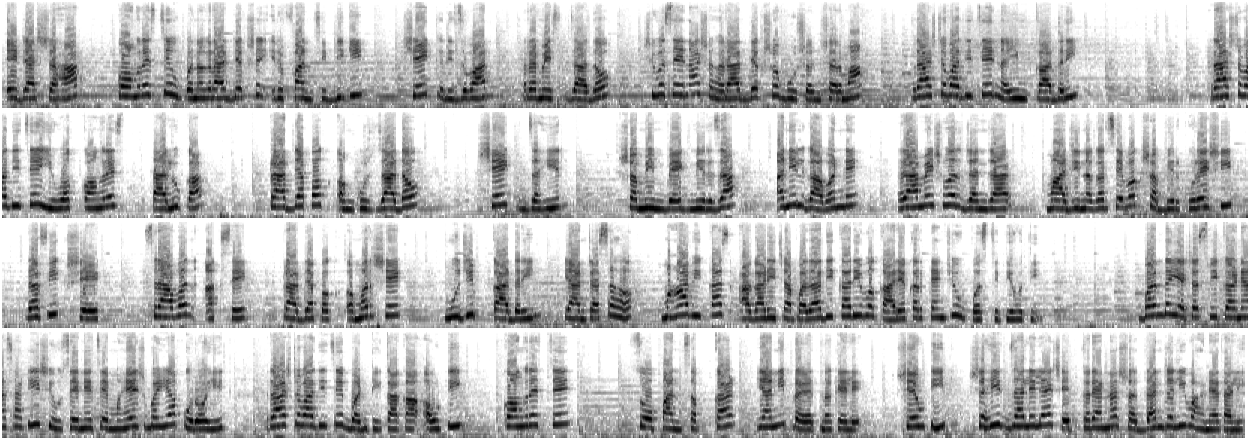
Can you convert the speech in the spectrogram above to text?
एजाज शहा काँग्रेसचे उपनगराध्यक्ष इरफान सिद्दीकी शेख रिजवान रमेश जाधव शिवसेना शहराध्यक्ष भूषण शर्मा राष्ट्रवादीचे नईम कादरी राष्ट्रवादीचे युवक काँग्रेस तालुका प्राध्यापक अंकुश जाधव शेख जहीर शमीम बेग मिर्झा अनिल गावंडे रामेश्वर जंजाळ माजी नगरसेवक शब्बीर कुरेशी रफिक शेख श्रावण आक्से प्राध्यापक अमर शेख मुजीब कादरी यांच्यासह महाविकास आघाडीच्या पदाधिकारी व कार्यकर्त्यांची उपस्थिती होती. बंद यशस्वी करण्यासाठी शिवसेनेचे महेश भैया पुरोहित राष्ट्रवादीचे बंटी काका औटी काँग्रेसचे सोपान सपकाळ यांनी प्रयत्न केले. शेवटी शहीद झालेल्या शेतकऱ्यांना श्रद्धांजली वाहण्यात आली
